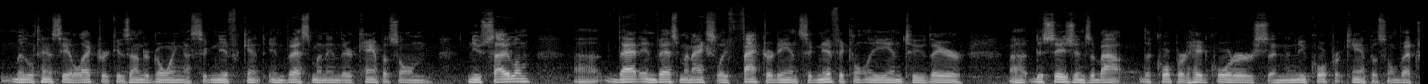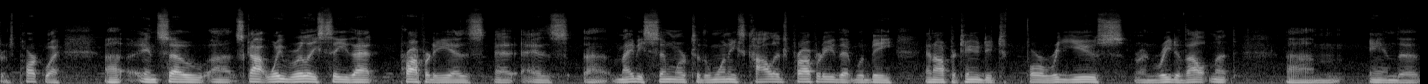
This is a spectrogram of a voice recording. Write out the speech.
Middle Tennessee Electric is undergoing a significant investment in their campus on New Salem. Uh, that investment actually factored in significantly into their uh, decisions about the corporate headquarters and the new corporate campus on Veterans Parkway. Uh, and so, uh, Scott, we really see that property as as uh, maybe similar to the One East College property that would be an opportunity to, for reuse and redevelopment, um, and the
